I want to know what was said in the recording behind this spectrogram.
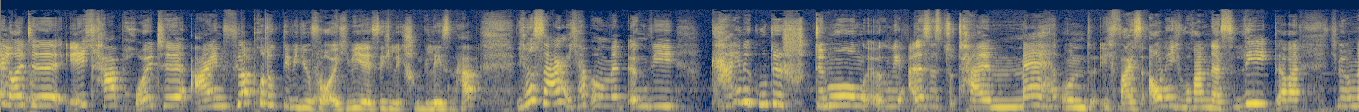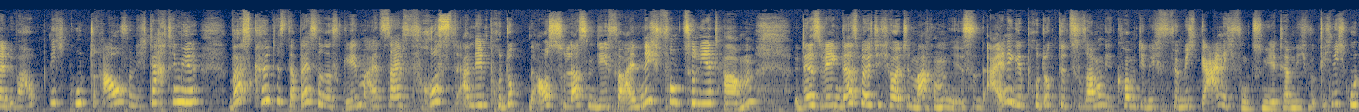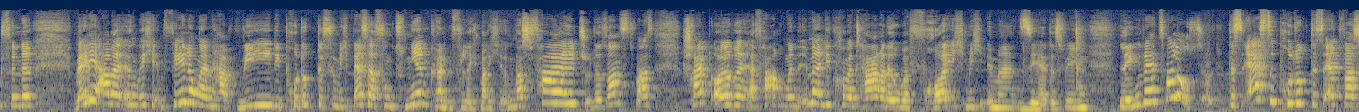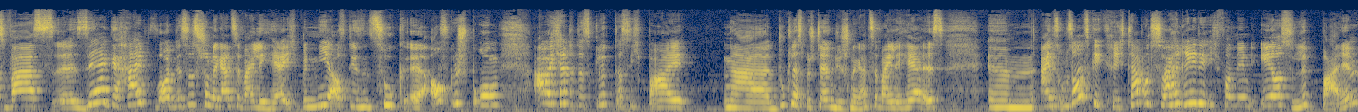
Hi Leute, ich habe heute ein Flop-Produkte-Video für euch, wie ihr es sicherlich schon gelesen habt. Ich muss sagen, ich habe im Moment irgendwie keine gute Stimmung, irgendwie alles ist total meh und ich weiß auch nicht, woran das liegt, aber ich bin im Moment überhaupt nicht gut drauf und ich dachte mir, was könnte es da Besseres geben, als seinen Frust an den Produkten auszulassen, die für einen nicht funktioniert haben. Deswegen, das möchte ich heute machen. Es sind einige Produkte zusammengekommen, die mich für mich gar nicht funktioniert haben, die ich wirklich nicht gut finde. Wenn ihr aber irgendwelche Empfehlungen habt, wie die Produkte für mich besser funktionieren könnten, vielleicht mache ich irgendwas falsch oder sonst was, schreibt eure Erfahrungen immer in die Kommentare, darüber freue ich mich ich immer sehr. Deswegen legen wir jetzt mal los. Das erste Produkt ist etwas, was äh, sehr gehypt worden ist. Es ist schon eine ganze Weile her. Ich bin nie auf diesen Zug äh, aufgesprungen. Aber ich hatte das Glück, dass ich bei einer Douglas-Bestellung, die schon eine ganze Weile her ist, ähm, eins umsonst gekriegt habe. Und zwar rede ich von dem EOS Lip Balm.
